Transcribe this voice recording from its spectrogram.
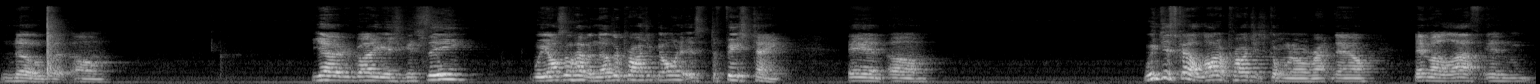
know, but, um, yeah, everybody, as you can see, we also have another project going. It's the fish tank. And, um, we just got a lot of projects going on right now in my life, and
